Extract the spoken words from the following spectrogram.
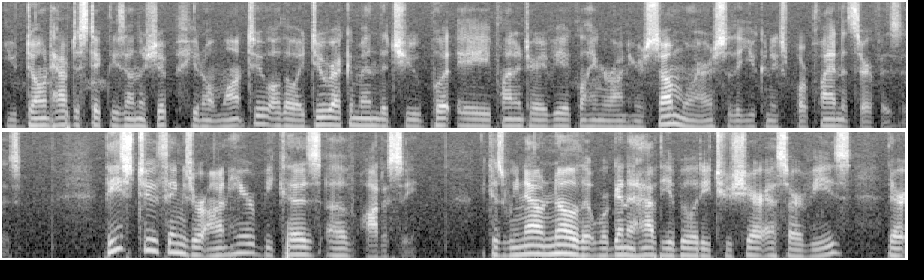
You don't have to stick these on the ship if you don't want to, although I do recommend that you put a planetary vehicle hangar on here somewhere so that you can explore planet surfaces. These two things are on here because of Odyssey because we now know that we're going to have the ability to share SRVs, there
